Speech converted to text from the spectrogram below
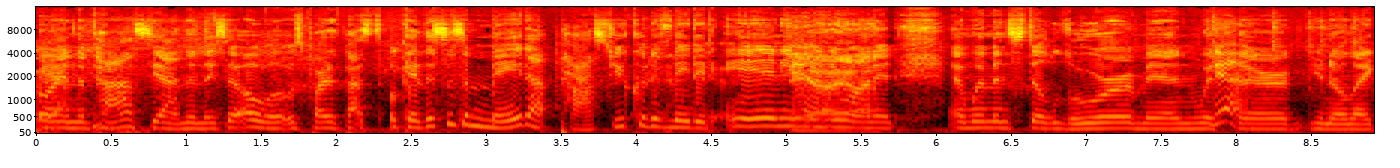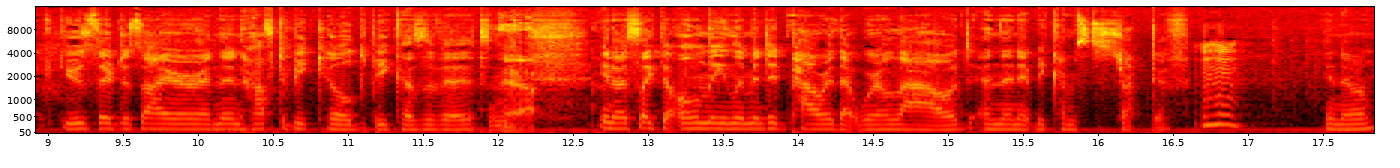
Or yeah. in the past, yeah, and then they say, "Oh, well, it was part of the past." Okay, this is a made-up past. You could have made it any way Yeah, you yeah. wanted, and women still lure men with Yeah. their, you know, like use their desire and then have to be killed because of it. And, Yeah. you know, it's like the only limited power that we're allowed, and then it becomes destructive. Mhm. You know,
